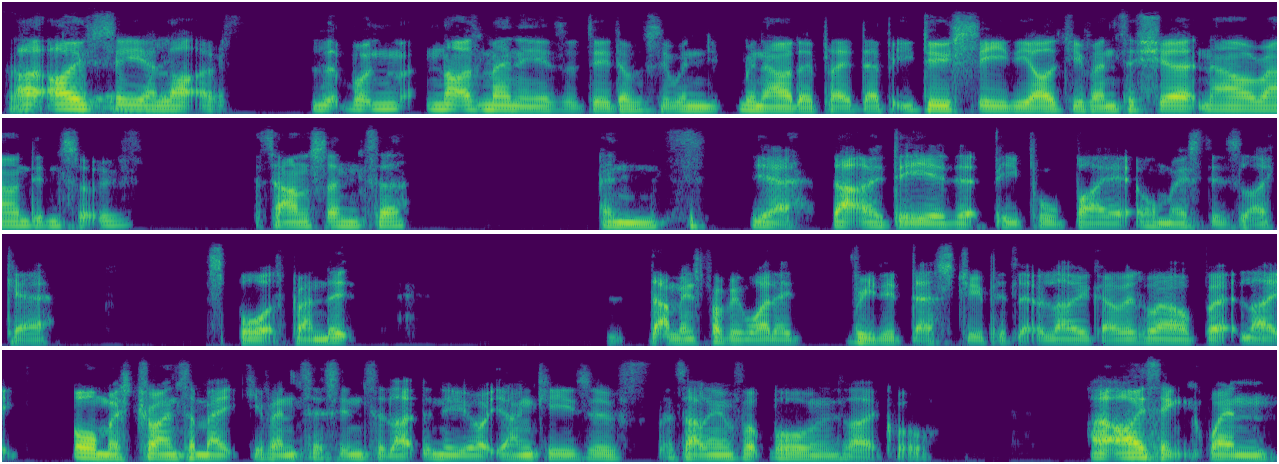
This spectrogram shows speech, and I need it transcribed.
But, I, I yeah. see a lot of but not as many as I did obviously when Ronaldo played there. But you do see the odd Juventus shirt now around in sort of the town centre, and yeah, that idea that people buy it almost as like a sports brand. It, I mean, it's probably why they redid their stupid little logo as well. But like almost trying to make Juventus into like the New York Yankees of Italian football, and it's like, well, I, I think when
